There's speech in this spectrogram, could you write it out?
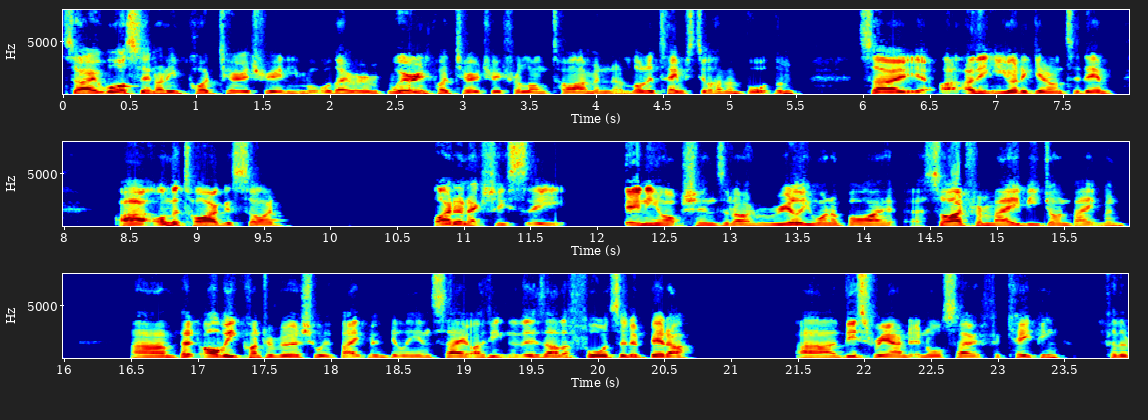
So whilst they're not in pod territory anymore, they were were in pod territory for a long time, and a lot of teams still haven't bought them. So yeah, I think you got to get onto them. Uh, on the Tigers side, I don't actually see any options that I really want to buy aside from maybe John Bateman. Um, but I'll be controversial with Bateman, Billy, and say I think that there's other forwards that are better uh, this round and also for keeping for the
